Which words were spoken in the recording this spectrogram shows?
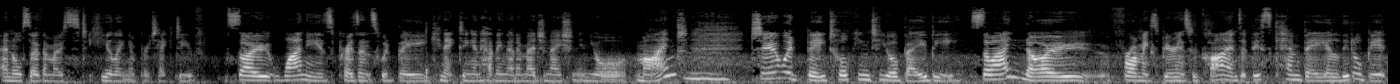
and also the most healing and protective. So, one is presence would be connecting and having that imagination in your mind. Mm. Two would be talking to your baby. So, I know from experience with clients that this can be a little bit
